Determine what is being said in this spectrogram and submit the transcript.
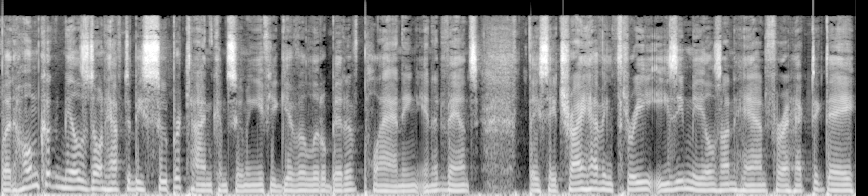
But home cooked meals don't have to be super time consuming if you give a little bit of planning in advance. They say try having three easy meals on hand for a hectic day.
